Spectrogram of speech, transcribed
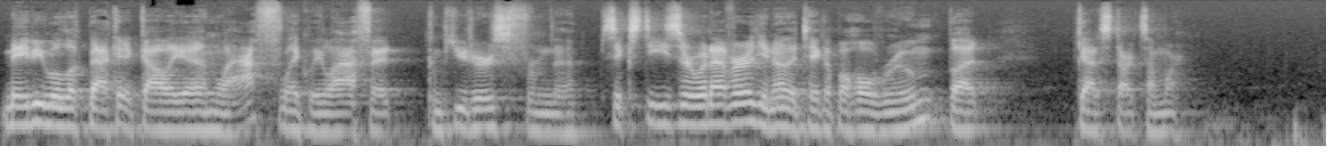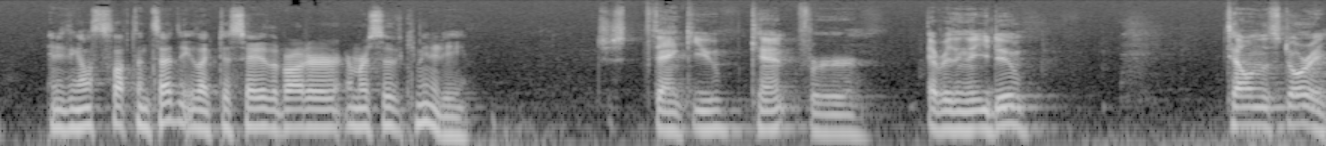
maybe we'll look back at galea and laugh like we laugh at computers from the 60s or whatever you know they take up a whole room but got to start somewhere Anything else left unsaid that you'd like to say to the broader immersive community? Just thank you, Kent, for everything that you do. Telling the story.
